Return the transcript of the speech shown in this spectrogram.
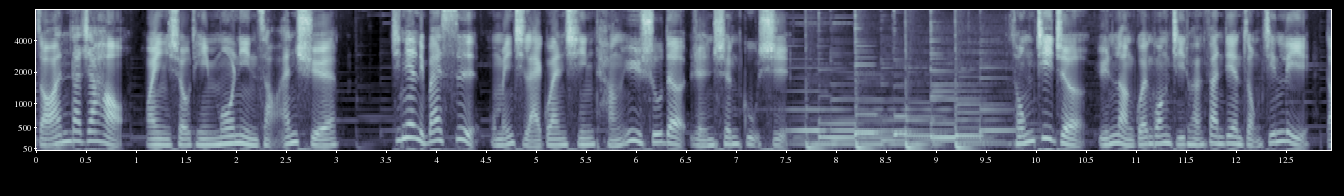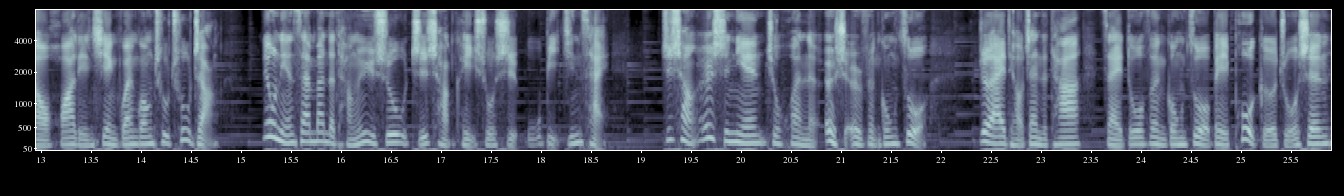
早安，大家好，欢迎收听 Morning 早安学。今天礼拜四，我们一起来关心唐玉书的人生故事。从记者、云朗观光集团饭店总经理到花莲县观光处处长，六年三班的唐玉书职场可以说是无比精彩。职场二十年就换了二十二份工作，热爱挑战的他，在多份工作被破格擢升，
